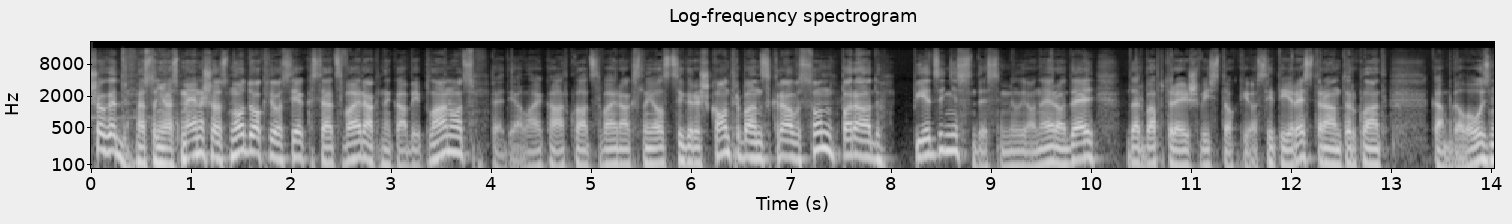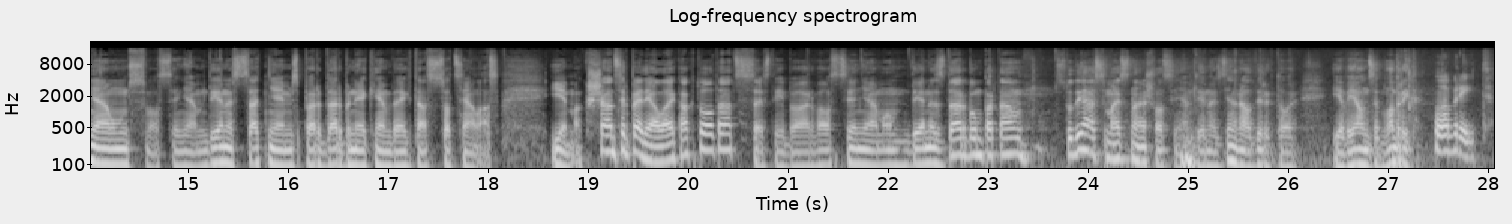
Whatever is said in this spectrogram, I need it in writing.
Šogad astoņos mēnešos nodokļos iekasēts vairāk nekā bija plānots. Pēdējā laikā atklāts vairākas lielas cigarešu kontrabandas kravas un parādu piedziņas, 10 miljonu eiro dēļ, darba apturējuši visu Tokio City restorānu. Turklāt, kā apgalvo uzņēmums, valsts ieņēmuma dienests atņēmis par darbiniekiem veiktās sociālās iemaksas. Šāds ir pēdējā laika aktualitātes saistībā ar valsts ieņēmumu dienas darbu, un par tām studijā esam aicinājuši valsts ieņēmuma dienas ģenerāldirektori Ieva Jaunzem. Labrīt! Labrīt!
